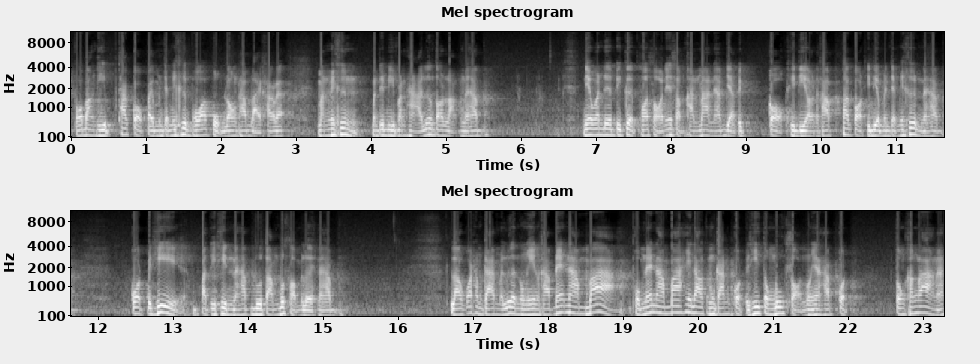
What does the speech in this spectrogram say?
เพราะบางทีถ้ากรอกไปมันจะไม่ขึ้น เพราะว่าผมลองทำหลายครั้งแล้ว มันไม่ขึ้น มันจะมีปัญหาเรื่องตอนหลังนะครับ เนี่ยวันเดือนปีเกิดพศเนี่ยสำคัญมากนะครับ อย่าไปกรอกทีเดียวนะครับ ถ้ากรอกทีเดียวมันจะไม่ขึ้นนะครับ กดไปที่ปฏิทินนะครับ ดูตามลูกศรไปเลยนะครับ เราก็ทำการมาเลื่อนตรงนี้นะครับ แนะนำว่าผมแนะนำว่าให้เราทำการกดไปที่ตรงลูกศรตรงนี้ครับ กดตรงข้างล่างนะ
